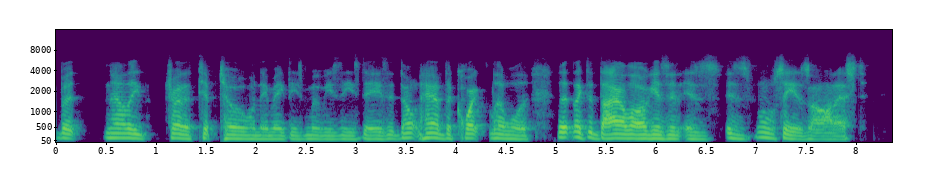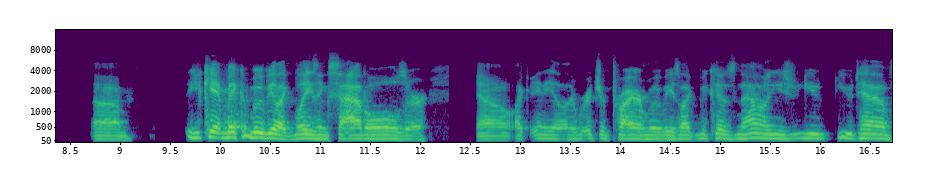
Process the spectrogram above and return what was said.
but now they try to tiptoe when they make these movies these days that don't have the quite level of that like the dialogue isn't is is we'll say is honest. Um, you can't make a movie like Blazing Saddles or know like any other Richard Pryor movies like because now you you you'd have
